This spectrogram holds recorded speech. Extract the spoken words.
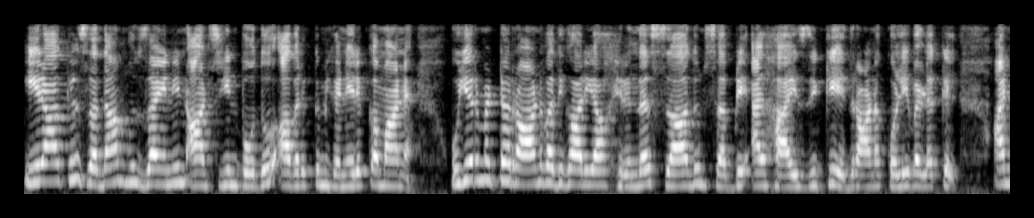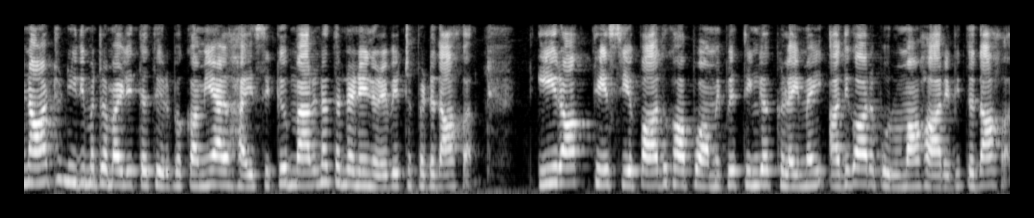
ஈராக்கில் சதாம் ஹுசைனின் ஆட்சியின் போது அவருக்கு மிக நெருக்கமான உயர்மட்ட இராணுவ அதிகாரியாக இருந்த சாதுன் சப்ரி அல் ஹைசிக்கு எதிரான கொலை வழக்கில் அந்நாட்டு நீதிமன்றம் அளித்த தீர்ப்பு கமி அல் ஹைசிக்கு மரண தண்டனை நிறைவேற்றப்பட்டதாக ஈராக் தேசிய பாதுகாப்பு அமைப்பு திங்கட்கிழமை அதிகாரப்பூர்வமாக அறிவித்ததாக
